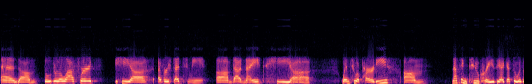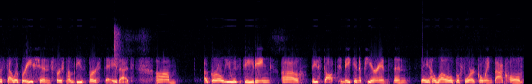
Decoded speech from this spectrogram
And um, those are the last words he uh, ever said to me. Um, that night, he uh, went to a party. Um, nothing too crazy. I guess it was a celebration for somebody's birthday that um, a girl he was dating. Uh, they stopped to make an appearance and say hello before going back home.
